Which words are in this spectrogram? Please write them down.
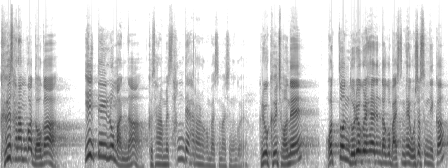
그 사람과 너가 1대1로 만나 그 사람을 상대하라고 말씀하시는 거예요. 그리고 그 전에 어떤 노력을 해야 된다고 말씀해 오셨습니까?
